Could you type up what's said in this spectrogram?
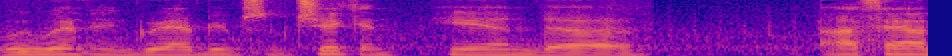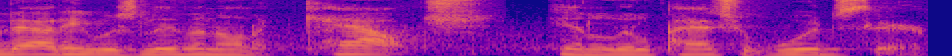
We went and grabbed him some chicken, and uh, I found out he was living on a couch in a little patch of woods there.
